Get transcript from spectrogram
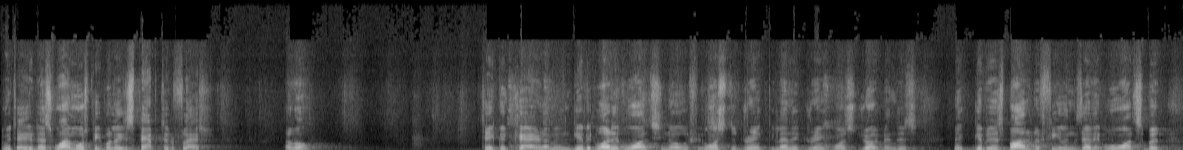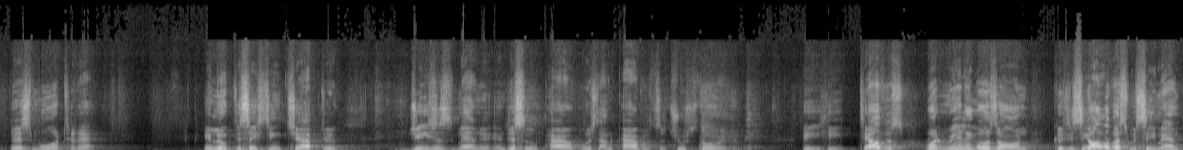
Let me tell you, that's why most people they just pamper to the flesh. Hello? Take good care. I mean, give it what it wants. You know, if it wants to drink, let it drink. Wants to drug, then just make, give this body the feelings that it wants. But there's more to that. In Luke the 16th chapter, Jesus, man, in this little parable, it's not a parable, it's a true story. He, he tells us what really goes on, because you see, all of us, we see, man,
